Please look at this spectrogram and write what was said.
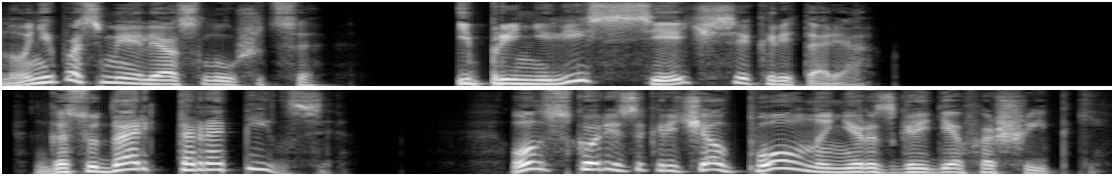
но не посмели ослушаться и принялись сечь секретаря. Государь торопился. Он вскоре закричал, полно не разглядев ошибки.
